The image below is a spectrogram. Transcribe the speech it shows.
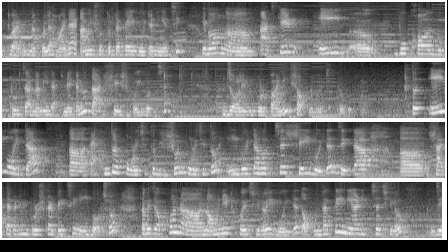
একটু বার্গেনিং না করলে হয় না। আমি সত্তর টাকা এই বইটা নিয়েছি। এবং আজকের এই বুক হল বুক ট্যুর যার নামই রাখি না কেন, তার শেষ বই হচ্ছে জলের উপর পানি, স্বপ্নময় চক্রবর্তী। তো এই বইটা এখন তো পরিচিত, ভীষণ পরিচিত। এই বইটা হচ্ছে সেই বইটা যেটা সাহিত্য একাডেমি পুরস্কার পেয়েছে এই বছর। তবে যখন নমিনেট হয়েছিল এই বইটা, তখন থাকতেই নেওয়ার ইচ্ছা ছিল যে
